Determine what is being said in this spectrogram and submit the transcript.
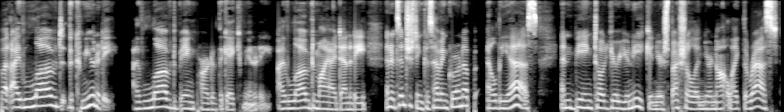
But I loved the community. I loved being part of the gay community. I loved my identity. And it's interesting because having grown up LDS and being told you're unique and you're special and you're not like the rest,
